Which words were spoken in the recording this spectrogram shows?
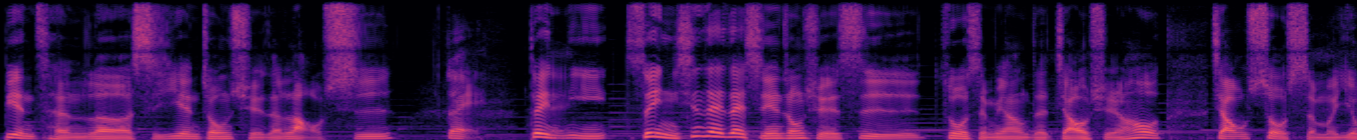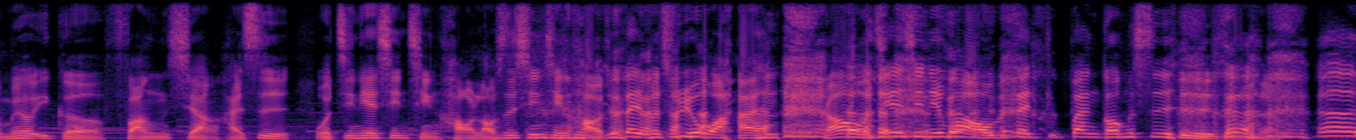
变成了实验中学的老师，对。对你，所以你现在在实验中学是做什么样的教学？然后教授什么？有没有一个方向？还是我今天心情好，老师心情好就带你们出去玩？然后我今天心情不好，我们在办公室什么的。呃，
